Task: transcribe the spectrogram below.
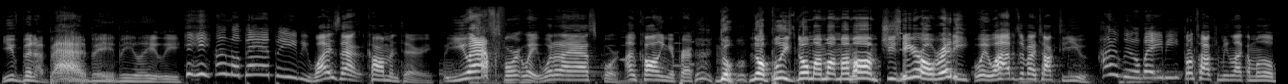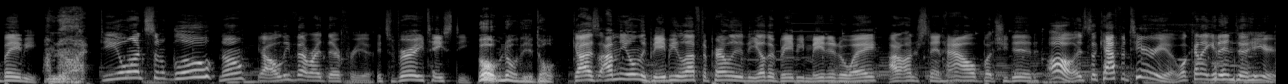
You've been a bad baby lately. I'm a bad baby. Why is that commentary? You asked for it. Wait, what did I ask for? I'm calling your parent. No, no, please, no, my mom, my mom. She's here already. Wait, what happens if I talk to you? Hi, little baby. Don't talk to me like I'm a little baby. I'm not. Do you want some glue? No? Yeah, I'll leave that right there for you. It's very tasty. Oh, no, the adult. Guys, I'm the only baby left. Apparently, the other baby made it away. I don't understand how, but she did. Oh, it's the cafeteria. What can I get into here?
